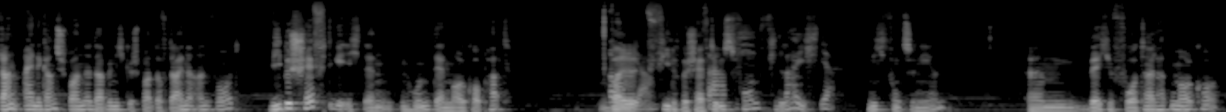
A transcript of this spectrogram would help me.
Dann eine ganz spannende, da bin ich gespannt auf deine Antwort. Wie beschäftige ich denn einen Hund, der einen Maulkorb hat? Weil Oh ja. viele Beschäftigungsformen vielleicht Ja. nicht funktionieren. Ähm, welche Vorteile hat ein Maulkorb?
